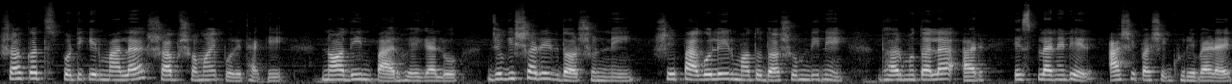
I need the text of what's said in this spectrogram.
শওকত স্ফটিকের মালা সব সময় পরে থাকে। ন দিন পার হয়ে গেল। যোগীশ্বরের দর্শন নেই। সে পাগলের মতো দশম দিনে ধর্মতলা আর এসপ্ল্যানেডের আশেপাশে ঘুরে বেড়ায়।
